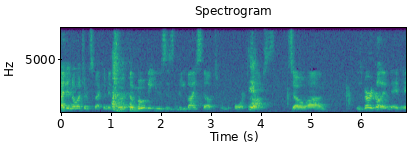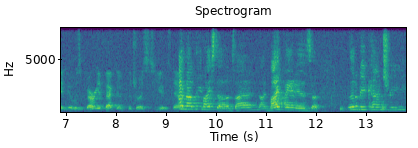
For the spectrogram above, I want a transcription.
I didn't know what to expect. I mean, the, the movie uses Levi Stubbs from the Four Yeah. Tops, so um, it was very cool. It, it, it, was very effective. The choices used. Now, I'm not Levi Stubbs. I, I my plan is a little bit country,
